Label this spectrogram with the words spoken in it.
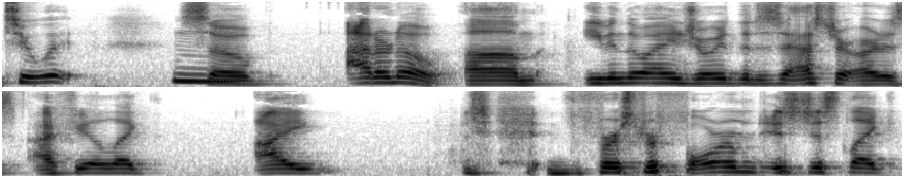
to it. So I don't know. Um, even though I enjoyed the Disaster Artist, I feel like I first reformed is just like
